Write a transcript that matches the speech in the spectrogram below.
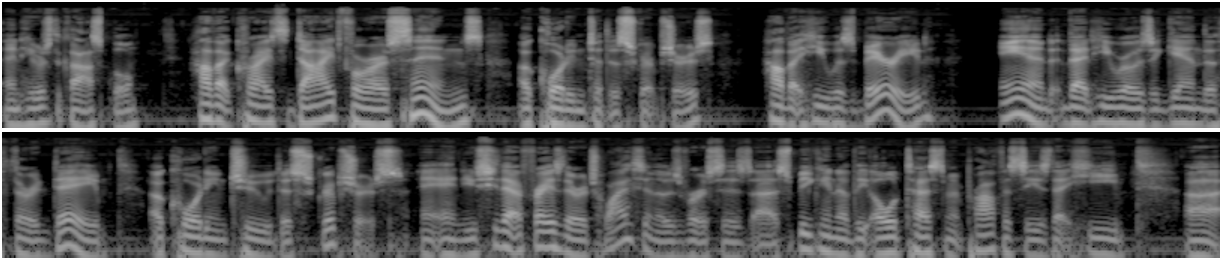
and here's the gospel, how that Christ died for our sins according to the scriptures, how that he was buried, and that he rose again the third day according to the scriptures. And you see that phrase there twice in those verses, uh, speaking of the Old Testament prophecies that he uh,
